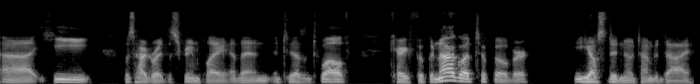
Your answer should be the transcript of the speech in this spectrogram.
Uh, he was hired to write the screenplay, and then in 2012, Cary Fukunaga took over. He also did No Time to Die,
